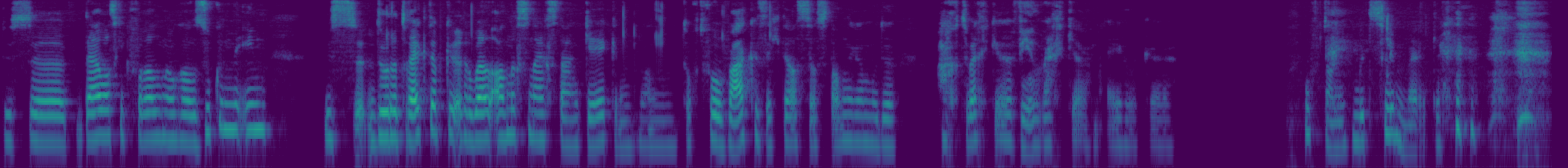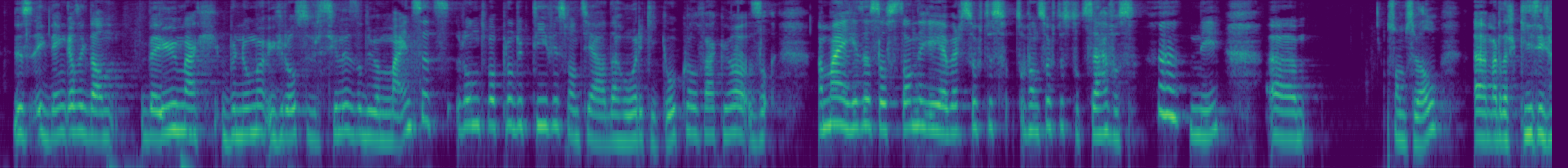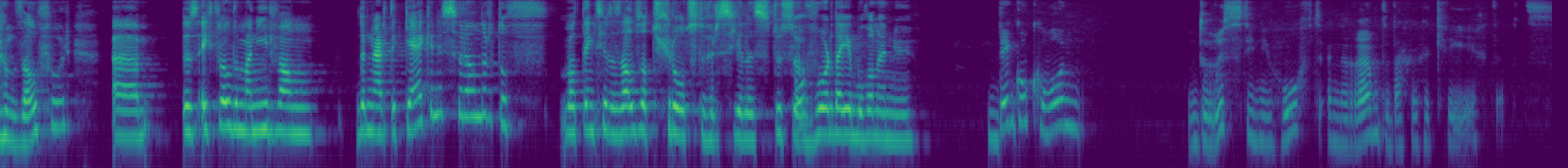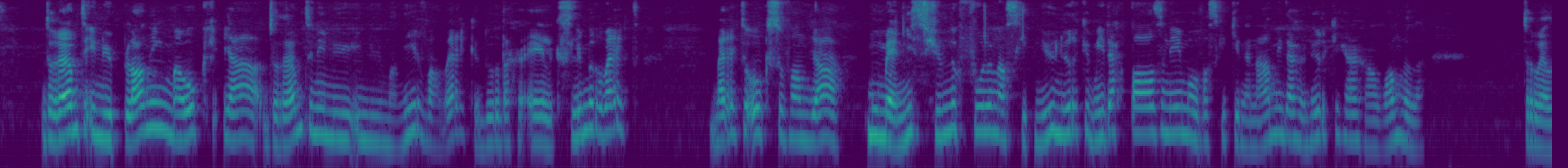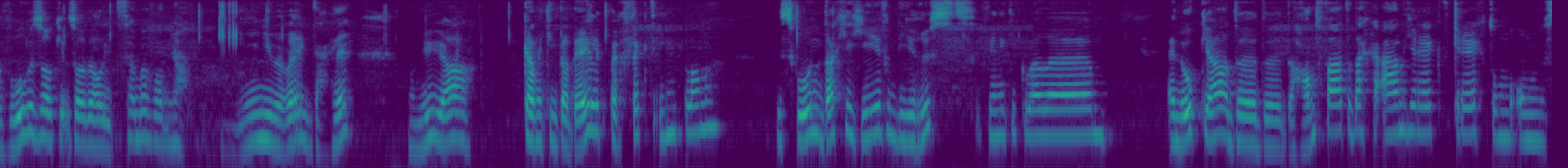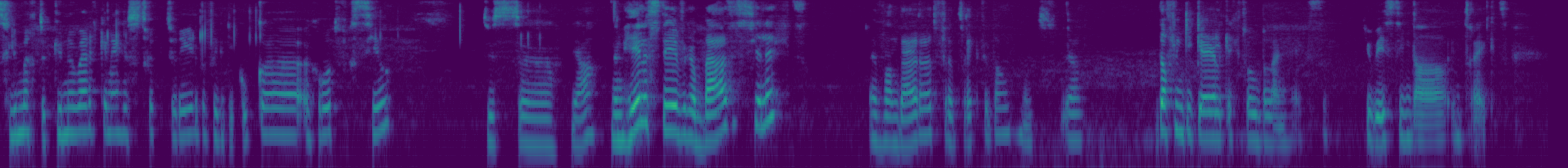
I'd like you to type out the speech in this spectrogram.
Dus uh, daar was ik vooral nogal zoekende in. Dus uh, door het traject heb ik er wel anders naar staan kijken. Dan toch veel vaak gezegd, als zelfstandige moet hard werken, veel werken. Eigenlijk uh, hoeft niet. Je moet slim werken. Dus ik denk als ik dan bij u mag benoemen, uw grootste verschil is dat uw mindset rond wat productief is. Want ja, dat hoor ik ook wel vaak. Ja, zo, amai, je bent zelfstandig en je werkt ochtends, van s ochtends tot avonds. nee, um, soms wel. Uh, maar daar kies ik dan zelf voor. Um, dus echt wel de manier van ernaar te kijken is veranderd? Of wat denk je zelfs dat het grootste verschil is tussen oh. voordat je begon en nu? Ik denk ook gewoon de rust in je hoofd en de ruimte dat je gecreëerd hebt. de ruimte in je planning, maar ook ja, de ruimte in je, in je manier van werken. Doordat je eigenlijk slimmer werkt, merkte ook zo van, ja, moet mij niet schuldig voelen als ik nu een uurtje middagpauze neem of als ik in de namiddag een uurtje ga gaan wandelen. Terwijl vroeger zou ik zou al iets hebben van, ja, nieuwe werkdag, hè. Maar nu, ja, kan ik dat eigenlijk perfect inplannen. Dus gewoon een dagje geven, die rust, vind ik wel... Uh... En ook ja, de, de, de handvaten dat je aangereikt krijgt om, om slimmer te kunnen werken en gestructureerder, vind ik ook uh, een groot verschil. Dus uh, ja, een hele stevige basis gelegd. En van daaruit vertrekt het dan. Want ja, dat vind ik eigenlijk echt wel het belangrijkste geweest in dat in traject.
